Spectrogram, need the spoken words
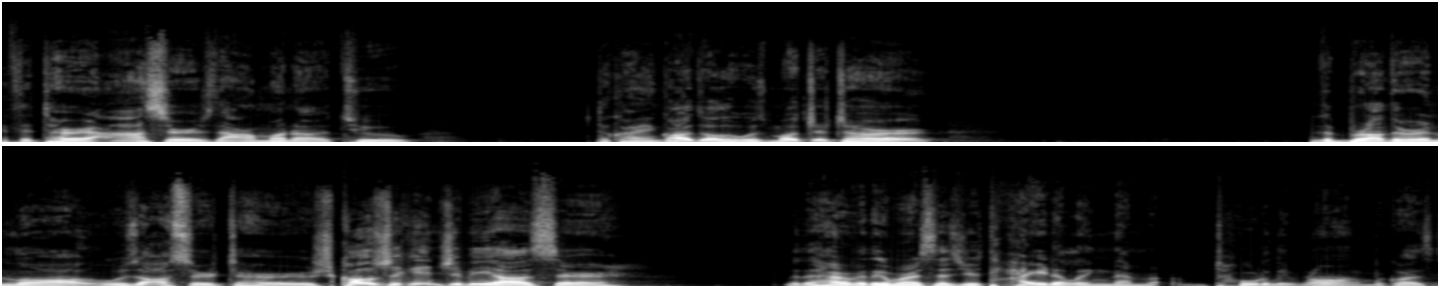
if the Torah answers the Almana to the Kohen Gadol who was mutter to her, the brother-in-law was usher to her. Kol shekin should be usher. But however, the Gemara says you're titling them totally wrong because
